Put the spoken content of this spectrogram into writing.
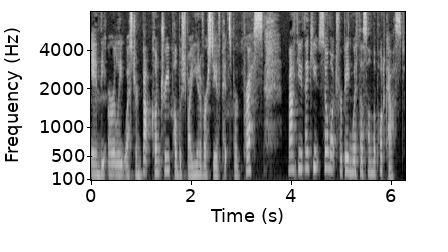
in the Early Western Backcountry," published by University of Pittsburgh Press. Matthew, thank you so much for being with us on the podcast.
